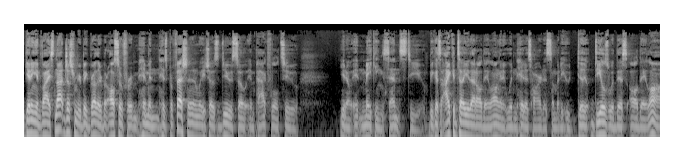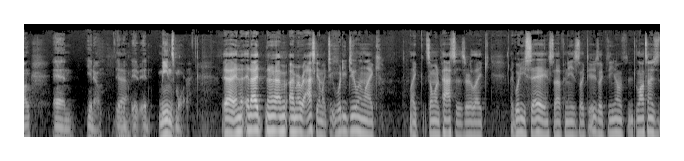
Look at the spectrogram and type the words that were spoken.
getting advice, not just from your big brother, but also from him and his profession and what he chose to do, is so impactful to you know it making sense to you. Because I could tell you that all day long, and it wouldn't hit as hard as somebody who de- deals with this all day long, and you know it, Yeah. it, it means more. Yeah, and and I and I, remember asking him like, dude, what do you do when like like someone passes or like like what do you say and stuff? And he's like, dude, he's like, you know, a lot of times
